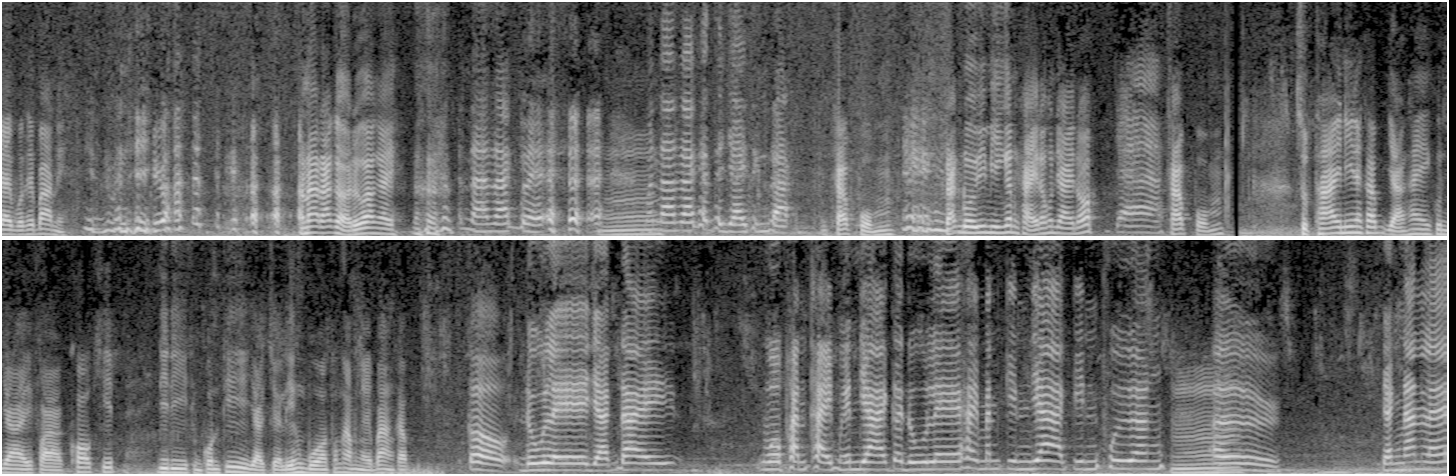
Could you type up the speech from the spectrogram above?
ยายวัวไทยบ้านนี่มันดีว่าน่ารักเหรอหรือว่าไง น่ารักแหละอืมมันน่ารักแค่แต่ยายถึงรัก ครับผมรักโดยไม่มีเงื่อนไขนะคุณยายเนาะจ้าครับผม สุดท้ายนี้นะครับ อยากให้คุณยายฝากข้อคิดดีๆ ถึงคนที่อยากจะเลี้ยงบัวต้องทำไงบ้างครับ ก็ดูแลอยากได้วัวพันธุ์ไทยเหมือนยายก็ดูแลให้มันกินหญ้ากินเฟืองอืมเออ อย่างนั้นแหละ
